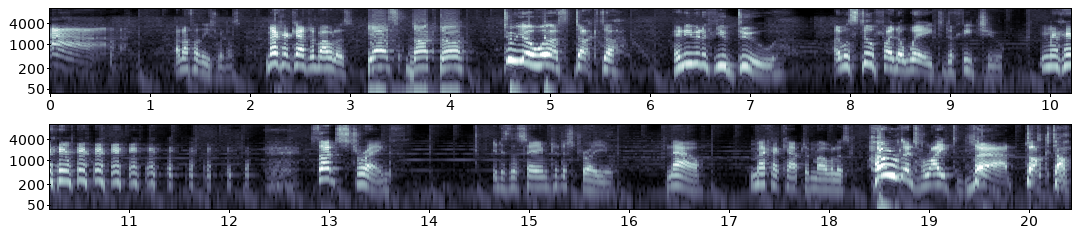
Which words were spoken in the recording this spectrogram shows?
Ah! Enough of these riddles. Mecha Captain Marvelous. Yes, Doctor. Do your worst, Doctor. And even if you do, I will still find a way to defeat you. Such strength. It is the same to destroy you. Now, Mecha Captain Marvelous. Hold it right there, Doctor!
